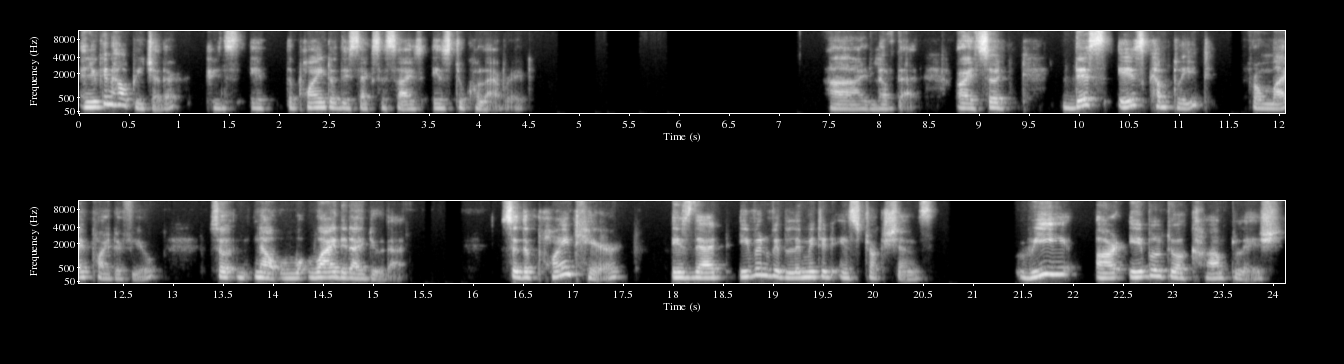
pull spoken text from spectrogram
And you can help each other. It's, it, the point of this exercise is to collaborate. Ah, I love that. All right, so this is complete from my point of view. So now, wh- why did I do that? So the point here is that even with limited instructions, we are able to accomplish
